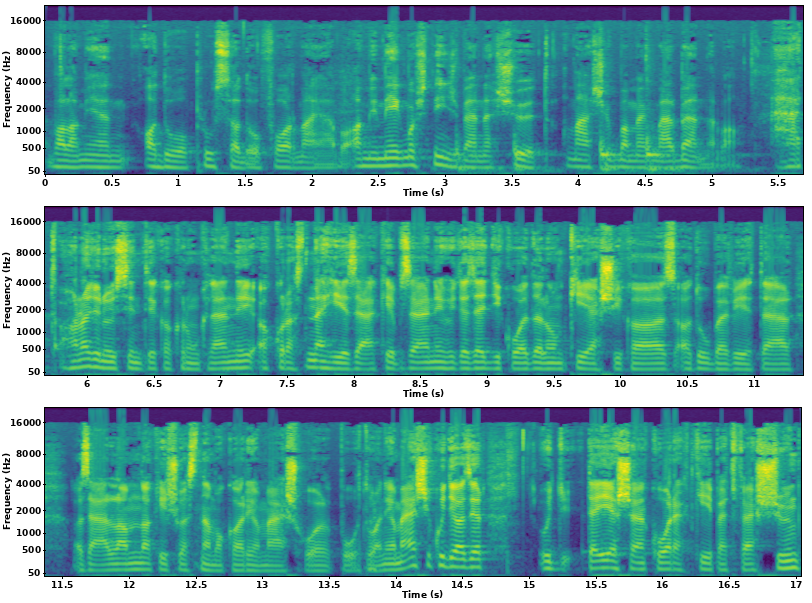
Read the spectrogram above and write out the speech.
valamilyen adó, pluszadó formájába, ami még most nincs benne, sőt, a másikban meg már benne van. Hát, ha nagyon őszinték akarunk lenni, akkor azt nehéz elképzelni, hogy az egyik oldalon kiesik az adóbevétel az államnak, és azt nem akarja máshol pótolni. A másik ugye azért, hogy teljesen korrekt képet fessünk,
